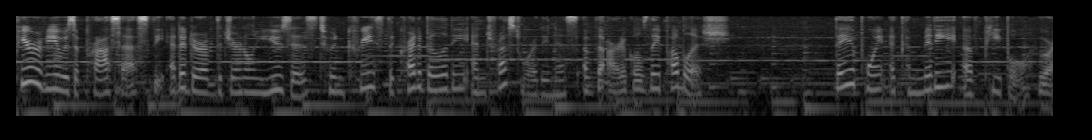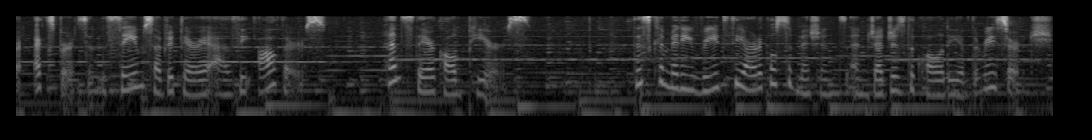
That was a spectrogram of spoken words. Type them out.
Peer review is a process the editor of the journal uses to increase the credibility and trustworthiness of the articles they publish. They appoint a committee of people who are experts in the same subject area as the authors. Hence, they are called peers. This committee reads the article submissions and judges the quality of the research.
